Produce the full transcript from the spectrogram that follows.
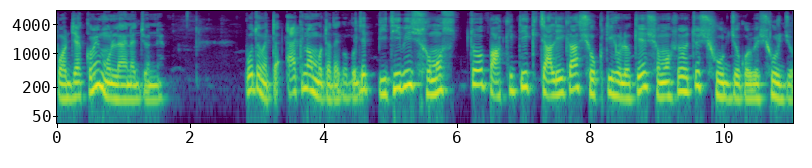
পর্যায়ক্রমে মূল্যায়নের জন্যে। প্রথমেরটা, এক নম্বরটা দেখো, বলছে পৃথিবীর সমস্ত প্রাকৃতিক চালিকা শক্তি হলো কে সমস্ত হচ্ছে সূর্য করবে, সূর্য।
